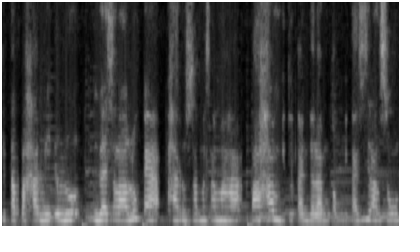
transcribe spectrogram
kita pahami dulu nggak selalu kayak harus sama-sama paham gitu kan. Dalam komunikasi langsung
